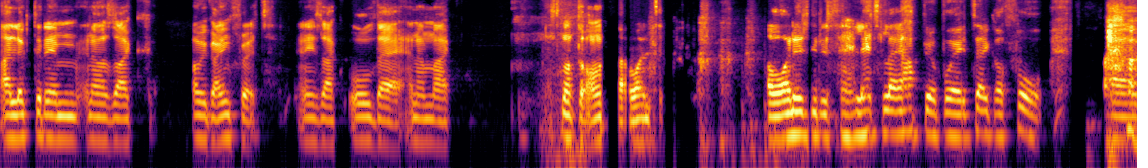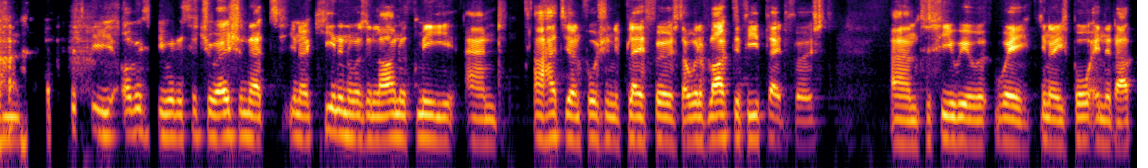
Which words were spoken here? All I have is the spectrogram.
I looked at him and I was like, "Are we going for it?" And he's like, "All day," and I'm like, "That's not the answer I wanted." I wanted you to say, "Let's lay up, your boy, and take off four. Um, obviously, obviously, with a situation that you know Keenan was in line with me, and I had to unfortunately play first. I would have liked if he played first um, to see where where you know his ball ended up.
